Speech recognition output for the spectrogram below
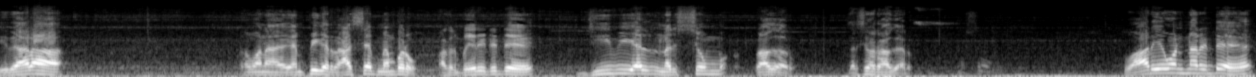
ఈవేళ మన ఎంపీ గారు రాజ్యసభ మెంబరు అతని పేరు ఏంటంటే జీవీఎల్ నరసింహరావు గారు. నరసింహరావు గారు. వారు ఏమంటున్నారంటే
